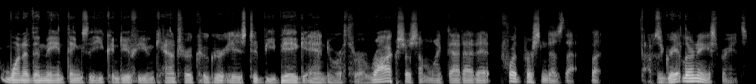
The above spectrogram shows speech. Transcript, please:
one of the main things that you can do if you encounter a cougar is to be big and or throw rocks or something like that at it before the person does that. But that was a great learning experience.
